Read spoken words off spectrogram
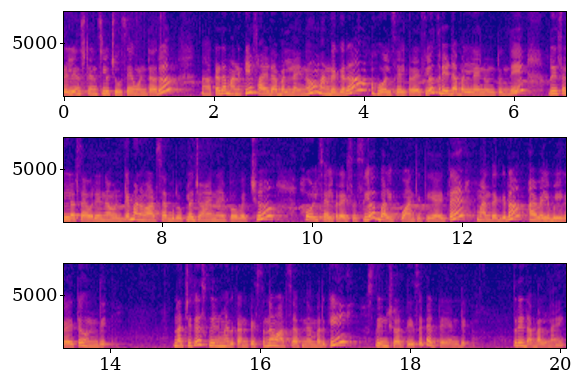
రిలయన్స్ టెన్స్లో చూసే ఉంటారు. అక్కడ మనకి ఫైవ్ డబల్ నైన్ మన దగ్గర హోల్సేల్ ప్రైస్లో త్రీ డబల్ నైన్ ఉంటుంది. రీసెల్లర్స్ ఎవరైనా ఉంటే మన వాట్సాప్ గ్రూప్లో జాయిన్ అయిపోవచ్చు. హోల్సేల్ ప్రైసెస్లో బల్క్ క్వాంటిటీ అయితే మన దగ్గర అవైలబుల్గా అయితే ఉంది. నచ్చితే స్క్రీన్ మీద కనిపిస్తున్న వాట్సాప్ నెంబర్కి స్క్రీన్ షాట్ తీసి పెట్టేయండి. Three double nine.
